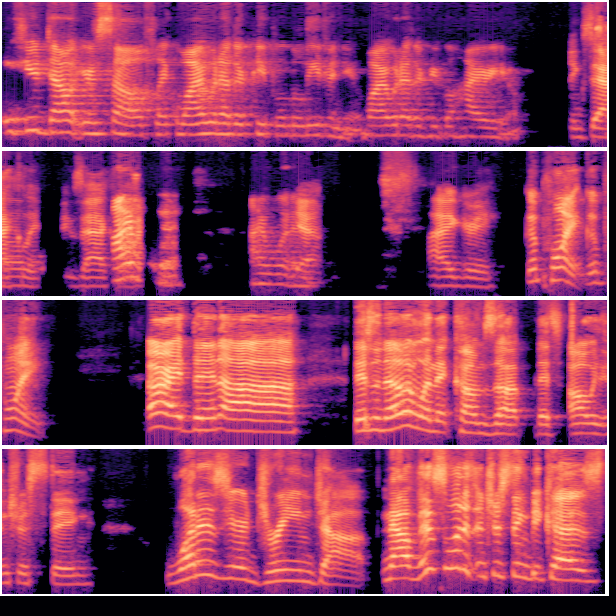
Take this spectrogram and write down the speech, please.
if you doubt yourself like why would other people believe in you? Why would other people hire you? Exactly so, exactly. I wouldn't. I wouldn't. Yeah. I agree. Good point good point. All right then uh there's another one that comes up that's always interesting what is your dream job? Now, this one is interesting because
